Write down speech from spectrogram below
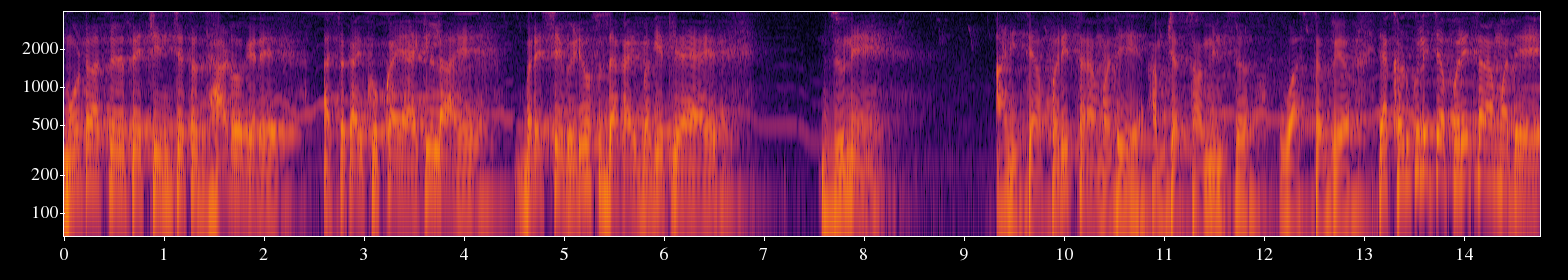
मोठं असलेलं ते चिंचेचं झाड वगैरे असं काही खूप काही ऐकलेलं आहे. बरेचसे व्हिडिओसुद्धा काही बघितले आहेत. जुने आणि त्या परिसरामध्ये आमच्या स्वामींचं वास्तव्य. या खडकुलीच्या परिसरामध्ये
